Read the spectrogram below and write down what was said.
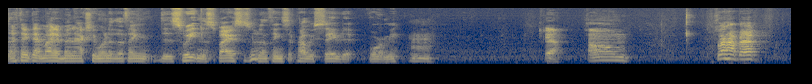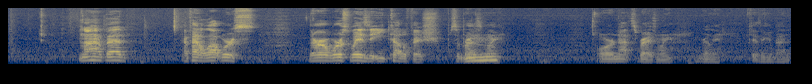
I think that might have been actually one of the thing. The sweet and the spice is one of the things that probably saved it for me. Yeah. Um. It's not half bad. Not half bad. I've had a lot worse. There are worse ways to eat cuttlefish, surprisingly. Or not surprisingly, really, if you think about it.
